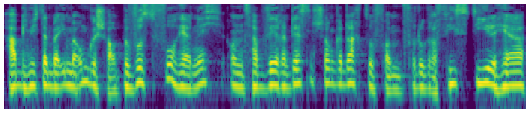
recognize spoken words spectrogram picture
habe ich mich dann bei ihm mal umgeschaut. Bewusst vorher nicht und habe währenddessen schon gedacht, so vom Fotografiestil her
